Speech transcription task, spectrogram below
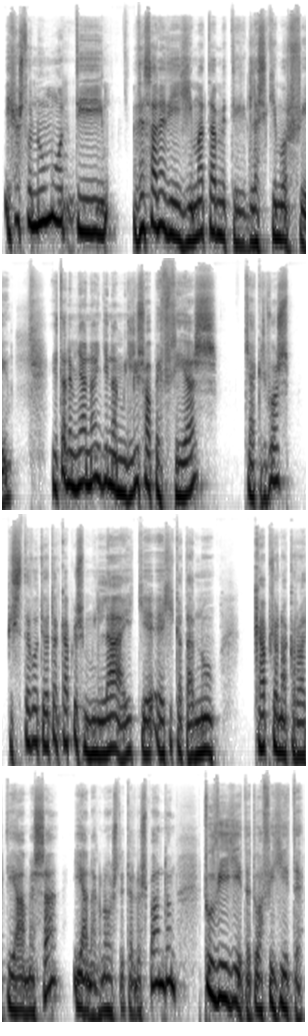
είχα στο νου μου ότι δεν θα είναι διηγήματα με την κλασική μορφή. Ήταν μια ανάγκη να μιλήσω απευθείας και ακριβώς πιστεύω ότι όταν κάποιος μιλάει και έχει κατά νου κάποιον ακροατή άμεσα ή αναγνώστη τέλος πάντων, του διηγείται, του αφηγείται.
